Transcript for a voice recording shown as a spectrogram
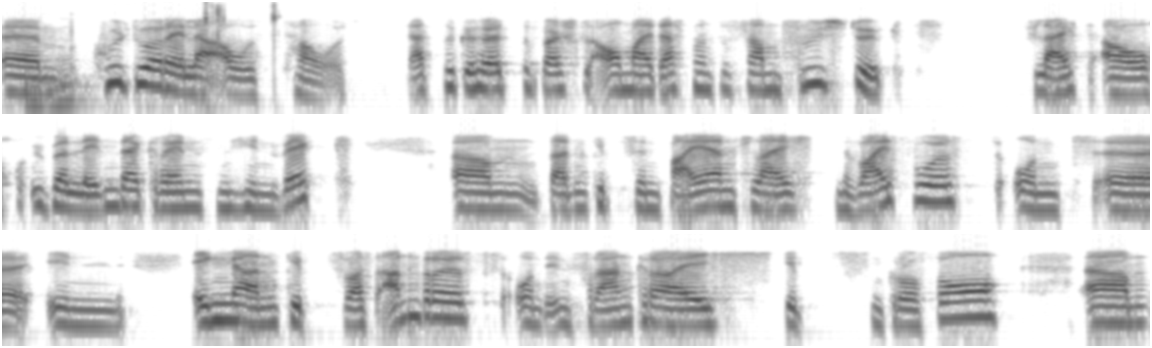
ähm, mhm. kultureller Austausch. Dazu gehört zum Beispiel auch mal, dass man zusammen frühstückt, vielleicht auch über Ländergrenzen hinweg. Ähm, dann gibt's in Bayern vielleicht eine Weißwurst und äh, in England gibt's was anderes und in Frankreich gibt's ein Croissant, ähm,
